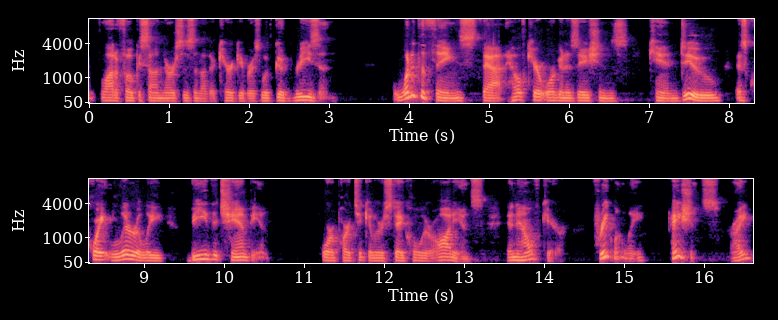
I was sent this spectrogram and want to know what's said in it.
a lot of focus on nurses and other caregivers with good reason. One of the things that healthcare organizations can do is quite literally be the champion for a particular stakeholder audience in healthcare. Frequently, patients, right?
